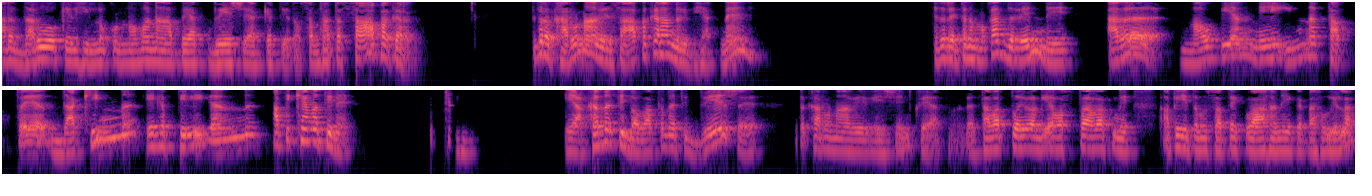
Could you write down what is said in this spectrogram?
අර දරුවෝ කෙරෙහි ලොකු නොමනාපයක්, ද්වේෂයක් ඇති වෙනවා. සමහරට සාප කරනවා. ඒතර කරුණාවෙන් සාප කරන්න විදිහක් නැහැනේ. ඒතර එතන මොකද්ද වෙන්නේ? අර මව්පියන් මේ ඉන්න తত্ত্বය දකින්න ඒක පිළිගන්න අපි කැමති නැහැ. ඒ අකමැති බව අකමැති ද්වේෂය කරුණාවේ වේශයෙන් ක්‍රියාත්මක. තවත් ওই වගේ අවස්ථාවක්නේ අපි හිතමු සතෙක් වාහනයකට අහු වෙලා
